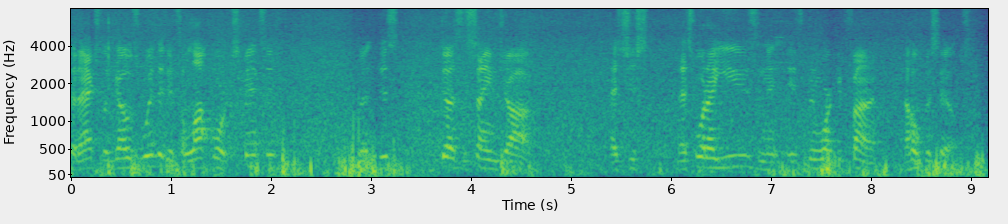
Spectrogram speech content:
that actually goes with it, it's a lot more expensive, but this does the same job. That's just that's what I use, and it, it's been working fine. I hope this helps.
